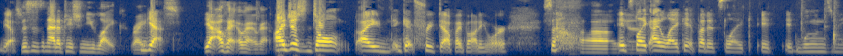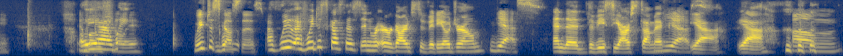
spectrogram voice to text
yes. this is an adaptation you like, right? Yes. Yeah. Okay. Okay. Okay. I just don't. I get freaked out by body horror. So. Uh, it's yeah. like I like it, but it's like it it wounds me Oh, yeah, emotionally. We've discussed this. have we have we discussed this in re- regards to Videodrome Yes. and the the VCR stomach? Yes. Yeah. Yeah. Um,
